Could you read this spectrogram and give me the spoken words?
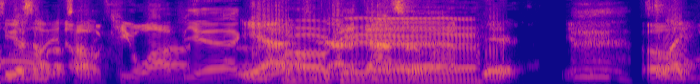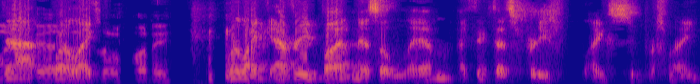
Do you guys know what I'm talking? Oh, QWOP, yeah. Yeah, oh, okay, that, yeah, yeah, yeah. yeah. So oh like that, God, where like so funny. where like every button is a limb. I think that's pretty like super funny.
